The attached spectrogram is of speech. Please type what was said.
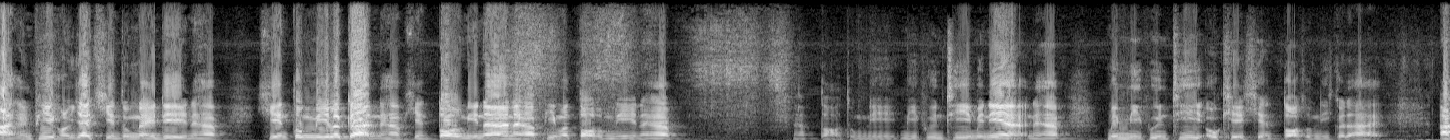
อ่างั้นพี่ขออนุญาตเขียนตรงไหนดีนะครับ เขียนตรงนี้แล้วกันนะครับ เขียนต่อตรงนี้นะนะครับ พี่มาต่อตรงนี้นะครับนะครับ ต่อตรงนี้มีพื้นที่ไหมเนี่ยนะครับ ไม่มีพื้นที่โอเค เขียนต่อตรงนี้ก็ได้ อะ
